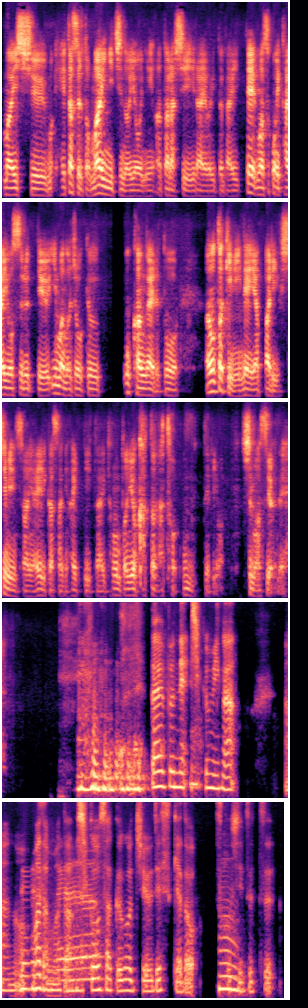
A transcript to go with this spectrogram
毎週、下手すると毎日のように新しい依頼をいただいて、まあ、そこに対応するっていう今の状況を考えると、あの時にね、やっぱり伏見さんやエリカさんに入っていただいて本当に良かったなと思ってるよしますよね。だいぶね、仕組みがあの、ね。まだまだ試行錯誤中ですけど、うん少しずつ。うん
